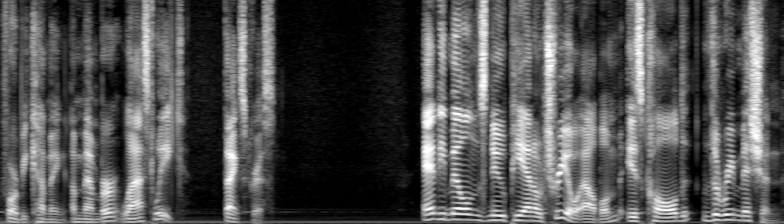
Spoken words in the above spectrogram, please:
for becoming a member last week. Thanks, Chris. Andy Milne's new piano trio album is called The Remission.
